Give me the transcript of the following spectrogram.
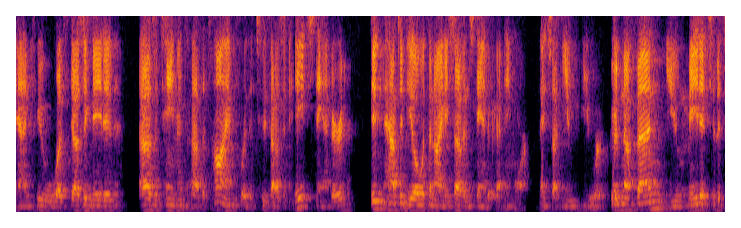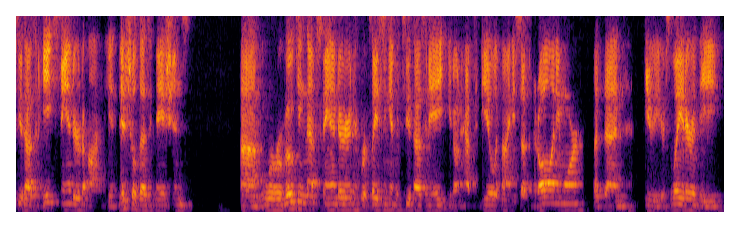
and who was designated as attainment at the time for the 2008 standard didn't have to deal with the 97 standard anymore. They said you, you were good enough then, you made it to the 2008 standard on the initial designations. Um, we're revoking that standard, replacing it with 2008. You don't have to deal with 97 at all anymore. But then a few years later, the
